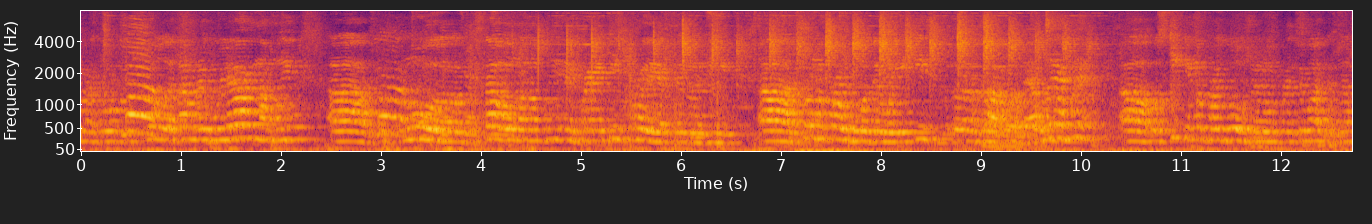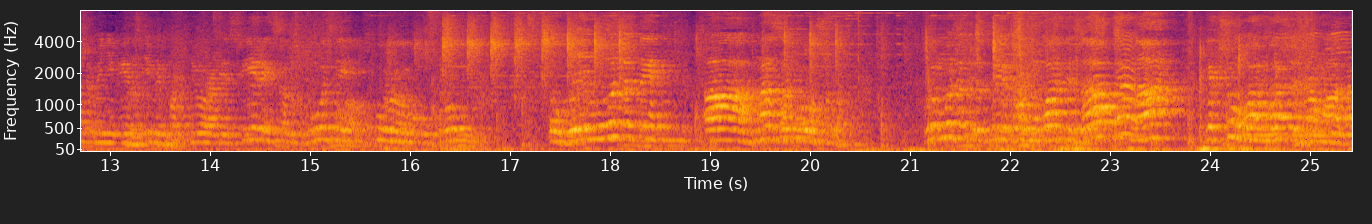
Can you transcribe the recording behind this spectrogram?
миротворча школа, там регулярно ми ну, ставимо новини про якісь проєкти нові, що ми проводимо, якісь е, заходи. Але ми, оскільки ми продовжуємо працювати з нашими німецькими партнерами, з Феліксом, з Гозі, з Куровим, то ви можете а, нас запрошувати. Ви формувати запит на, якщо вам ваша громада,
